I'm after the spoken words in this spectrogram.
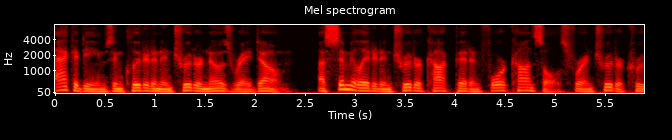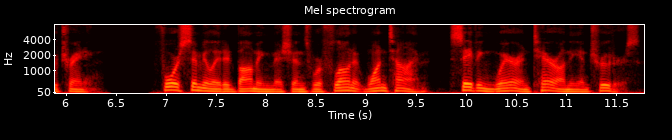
Academes included an intruder nose radome, a simulated intruder cockpit and four consoles for intruder crew training. Four simulated bombing missions were flown at one time, saving wear and tear on the intruders.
